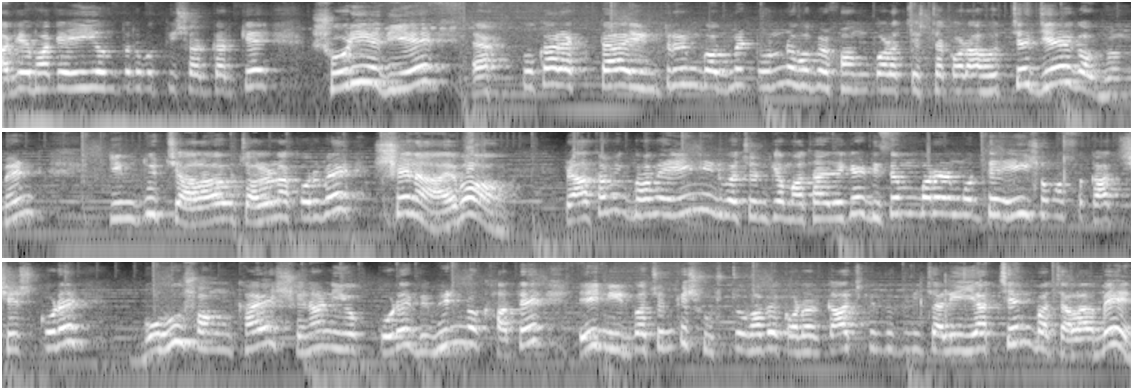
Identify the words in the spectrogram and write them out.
আগে ভাগে এই অন্তর্বর্তী সরকারকে সরিয়ে দিয়ে এক প্রকার একটা ইন্টারিম গভর্নমেন্ট অন্যভাবে ফর্ম করার চেষ্টা করা হচ্ছে যে গভর্নমেন্ট কিন্তু চালা চালনা করবে সেনা এবং প্রাথমিকভাবে এই নির্বাচনকে মাথায় রেখে ডিসেম্বরের মধ্যে এই সমস্ত কাজ শেষ করে বহু সংখ্যায় সেনা নিয়োগ করে বিভিন্ন খাতে এই নির্বাচনকে সুষ্ঠুভাবে করার কাজ কিন্তু তিনি চালিয়ে যাচ্ছেন বা চালাবেন।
